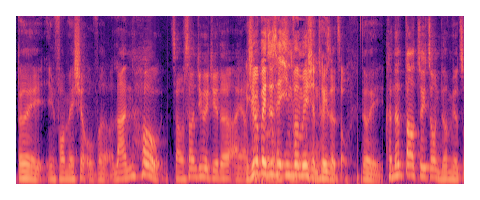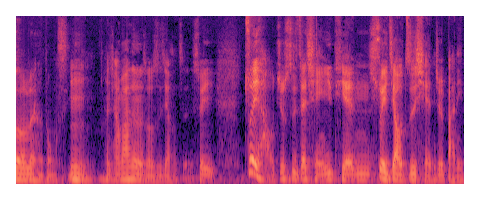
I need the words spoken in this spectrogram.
对，information overload，然后早上就会觉得，哎呀，你就会被这些 information 推着走。对，可能到最终你都没有做到任何东西。嗯，很常发生的时候是这样子，所以最好就是在前一天睡觉之前，就把你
